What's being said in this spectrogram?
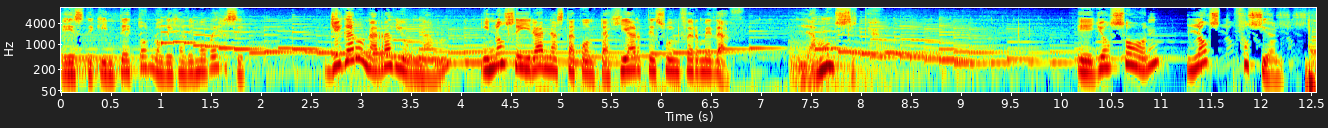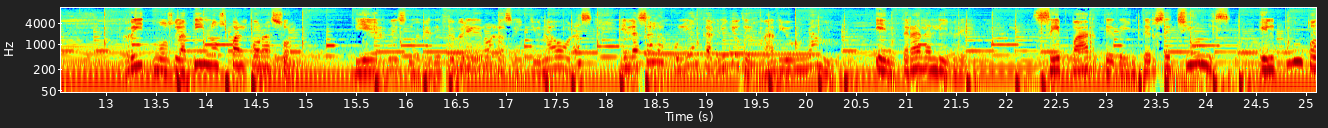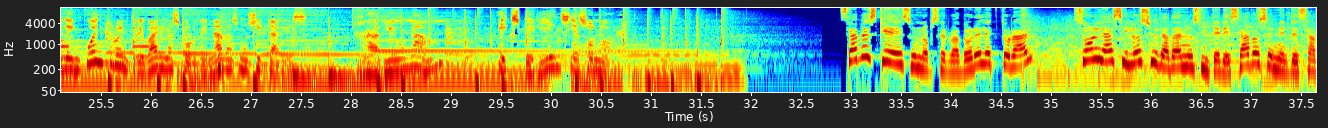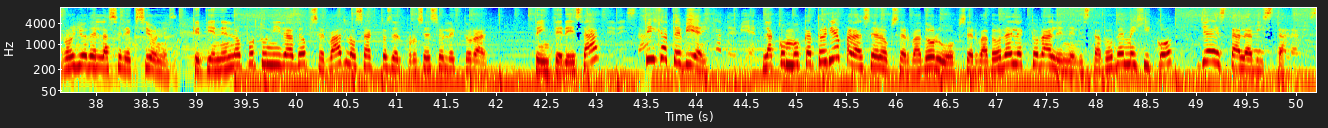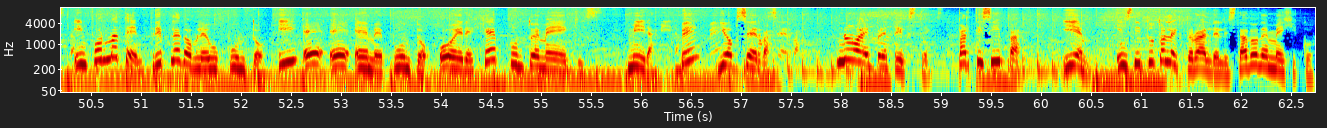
Este quinteto no deja de moverse. Llegaron a Radio UNAM y no se irán hasta contagiarte su enfermedad, la música. Ellos son Lost Fusión. Ritmos latinos para el corazón. Viernes 9 de febrero a las 21 horas en la sala Julián Carrillo de Radio UNAM. Entrada libre. Sé parte de Intersecciones, el punto de encuentro entre varias coordenadas musicales. Radio UNAM, experiencia sonora. ¿Sabes qué es un observador electoral? Son las y los ciudadanos interesados en el desarrollo de las elecciones, que tienen la oportunidad de observar los actos del proceso electoral. ¿Te interesa? Fíjate bien. La convocatoria para ser observador u observadora electoral en el Estado de México ya está a la vista. Infórmate en www.ieem.org.mx. Mira, ve y observa. No hay pretexto. Participa. IEM, Instituto Electoral del Estado de México.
